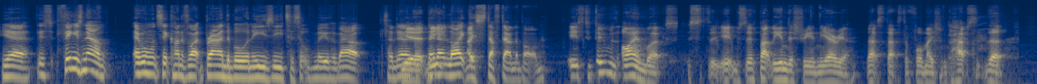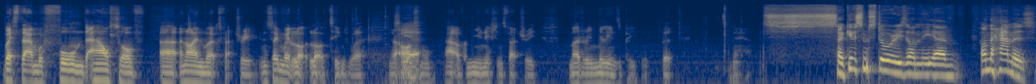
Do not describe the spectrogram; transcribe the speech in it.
Yeah, this thing is now everyone wants it kind of like brandable and easy to sort of move about. So they don't, Yeah, they the- don't like I- this stuff down the bottom. It's to do with ironworks. The, it was about the industry in the area. That's that's the formation. Perhaps that West Ham were formed out of uh, an ironworks factory in the same way a lot, a lot of teams were. You know, So, yeah. Arsenal out of a munitions factory, murdering millions of people. But yeah. So give us some stories on the um, on the hammers.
